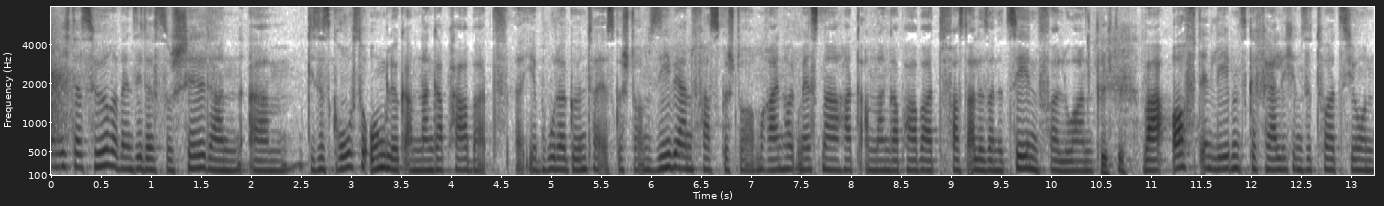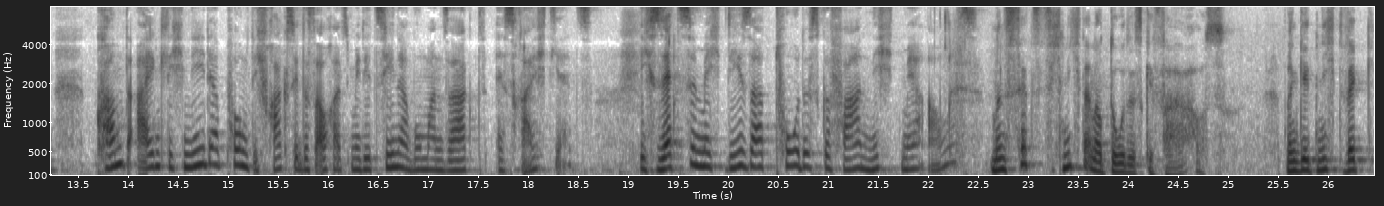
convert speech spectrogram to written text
wenn ich das höre, wenn Sie das so schildern, ähm, dieses große Unglück am Nanga Parbat. Äh, Ihr Bruder Günther ist gestorben, Sie wären fast gestorben. Reinhold Messner hat am Nanga Parbat fast alle seine Zehen verloren. Richtig. War oft in lebensgefährlichen Situationen. Kommt eigentlich nie der Punkt, ich frage Sie das auch als Mediziner, wo man sagt, es reicht jetzt. Ich setze mich dieser Todesgefahr nicht mehr aus? Man setzt sich nicht einer Todesgefahr aus. Man geht nicht weg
